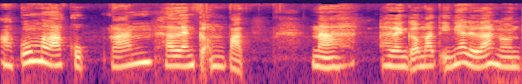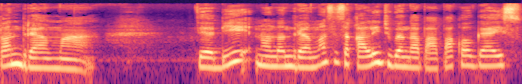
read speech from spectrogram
aku melakukan hal yang keempat nah hal yang keempat ini adalah nonton drama jadi nonton drama sesekali juga nggak apa-apa kok guys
